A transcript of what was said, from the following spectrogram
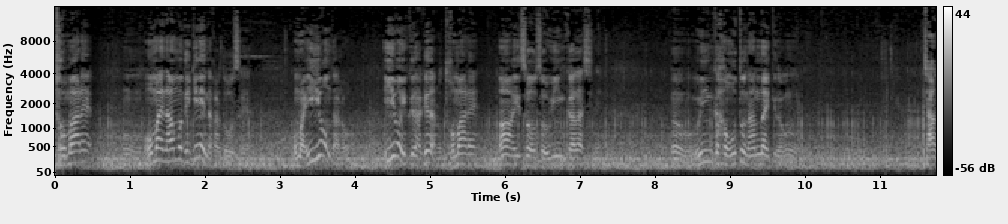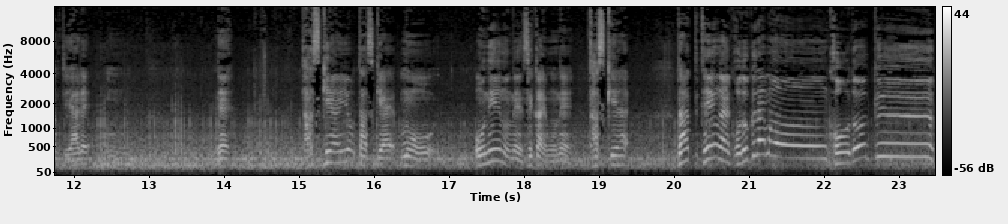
止まれ。うん。お前何もできねえんだからどうせ。お前イオンだろ。イオン行くだけだろ。止まれ。ああそうそうウインカーだしね。うん。ウインカー音なん。ないけどうん。ちゃんとやれ。うん。ね。助け合いよ。助け合い。もうお姉のね世界もね助け合い。だって天外孤独だもん。孤独。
